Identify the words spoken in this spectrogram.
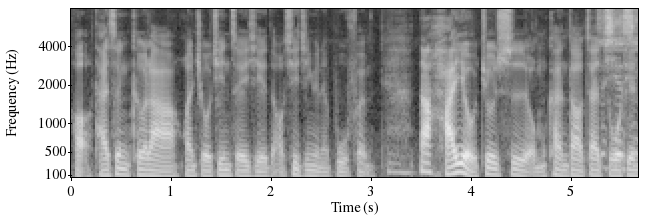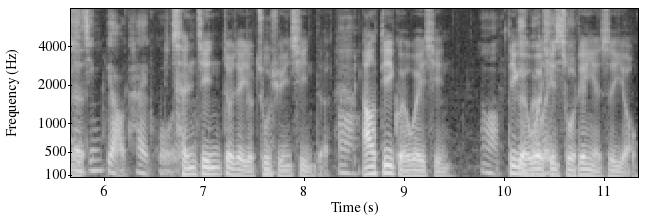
好，台盛科啦、环球金这一些的哦，细晶圆的部分。那还有就是我们看到在昨天的已经表态过，曾经对对？有族群性的，然后低轨卫星。第一个卫星昨天也是有，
